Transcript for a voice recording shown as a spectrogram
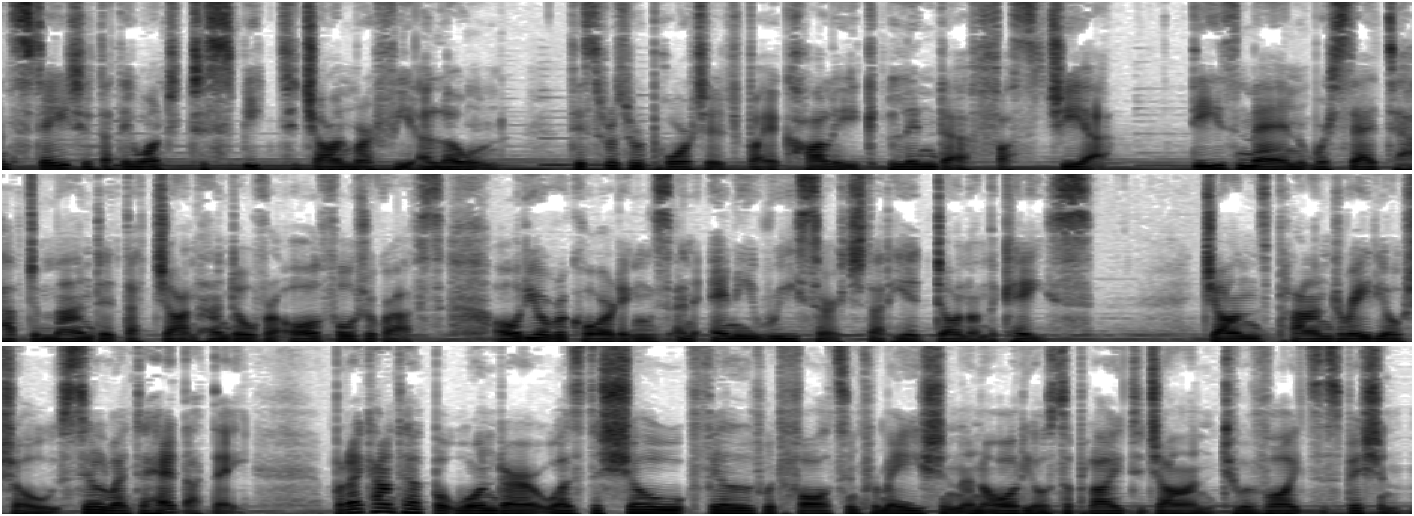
and stated that they wanted to speak to John Murphy alone. This was reported by a colleague, Linda Fosgia. These men were said to have demanded that John hand over all photographs, audio recordings, and any research that he had done on the case. John's planned radio show still went ahead that day. But I can't help but wonder was the show filled with false information and audio supplied to John to avoid suspicion?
